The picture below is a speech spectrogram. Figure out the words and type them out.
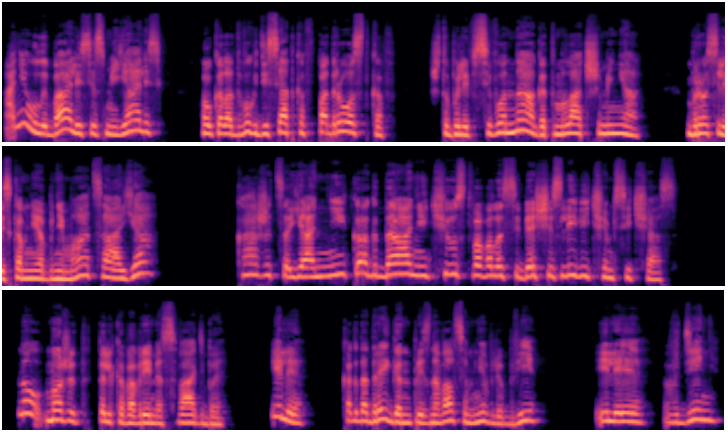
Они улыбались и смеялись, около двух десятков подростков, что были всего на год младше меня, бросились ко мне обниматься, а я... Кажется, я никогда не чувствовала себя счастливее, чем сейчас. Ну, может, только во время свадьбы. Или когда Дрейган признавался мне в любви. Или в день,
